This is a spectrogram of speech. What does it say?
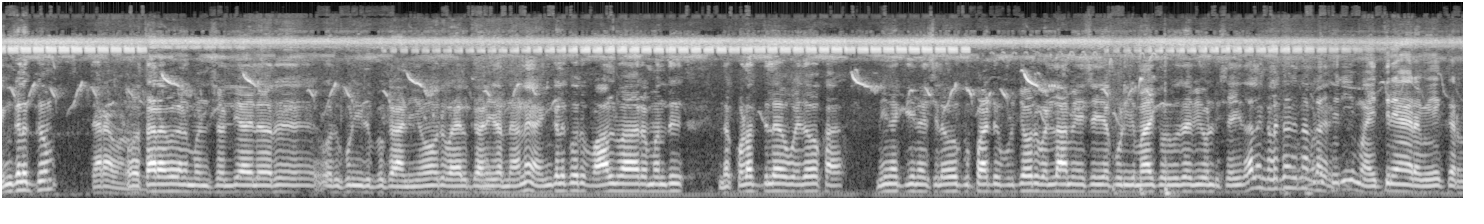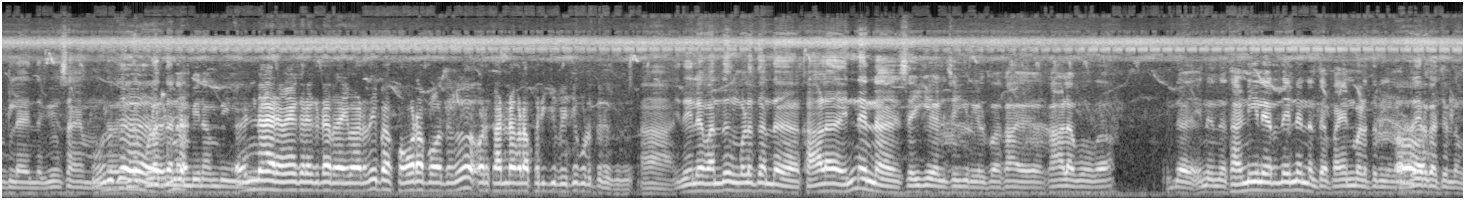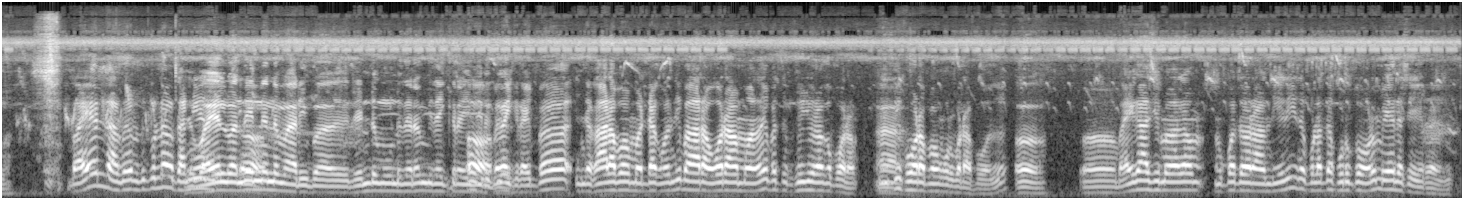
எங்களுக்கும் தர வேணும் ஒரு தர வேணும்னு சொல்லி அதில் ஒரு ஒரு குடியிருப்பு காணியோ ஒரு வயல் காணியோ இருந்தானே எங்களுக்கு ஒரு வாழ்வாரம் வந்து இந்த குளத்தில் ஏதோ க மீன கீன சிலவுக்கு பாட்டு பிடிச்ச ஒரு வெள்ளாமையை செய்யக்கூடிய மாதிரி ஒரு உதவி ஒன்று செய்தால் எங்களுக்கு அது நல்லா. தெரியுமா? எத்தனாயிரம் ஏக்கர்ல இந்த விவசாயம் குளத்தை நம்பி நம்பி. ரெண்டாயிரம் ஏக்கர் கிட்ட வருது இப்போ கோடை போகிறதுக்கு ஒரு கண்ணங்களை பிரித்து பிரித்து கொடுத்துருக்குது. ஆ இதில் வந்து உங்களுக்கு அந்த காலை என்னென்ன செய்கைகள் செய்கிறீர்கள்? இப்போ கா காலை போக இந்த என்ன இந்த தண்ணியில இருந்து என்னென்ன பயன்படுத்துறீங்க அதை இருக்கா சொல்லுங்க. வயல் அதுக்குள்ள தண்ணி வயல் வந்து என்னென்ன மாதிரி? இப்போ ரெண்டு மூணு தரம் விதைக்கிற. விதைக்கிறேன் இப்போ இந்த காலப்போம் மட்டாக்கு வந்து வார ஓராம் மாதம் இப்போ தூஜுராக்க போகிறோம் திருப்பி கோடப்போம் கொடுக்கடா போகுது. வைகாசி மாதம் முப்பத்தோராம் தேதி இந்த குளத்தை கொடுக்கணும் வேலை இந்த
